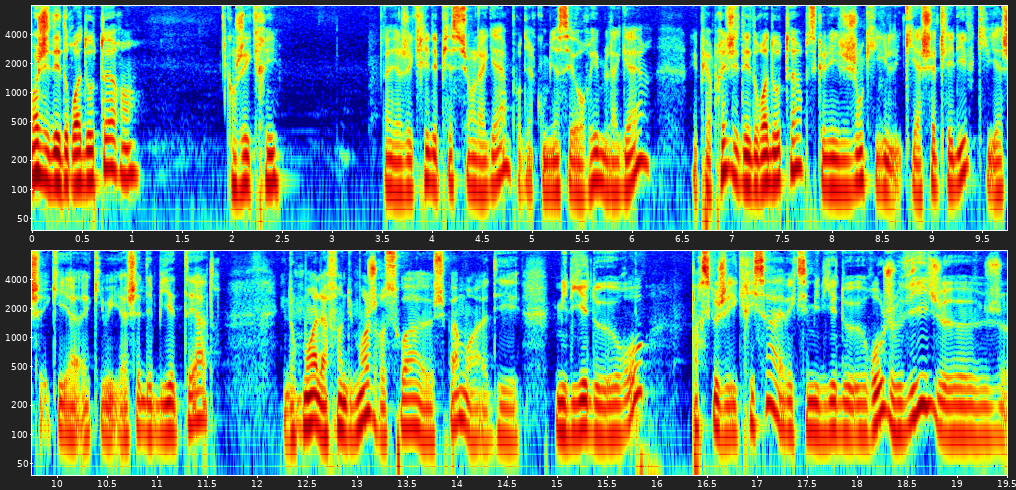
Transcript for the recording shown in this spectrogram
Moi, j'ai des droits d'auteur hein, quand j'écris. J'écris des pièces sur la guerre pour dire combien c'est horrible la guerre. Et puis après, j'ai des droits d'auteur parce que les gens qui, achètent les livres, qui achètent, qui, achètent, des billets de théâtre. Et donc moi, à la fin du mois, je reçois, euh, je sais pas moi, des milliers d'euros parce que j'ai écrit ça. Avec ces milliers d'euros, je vis, je, je,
